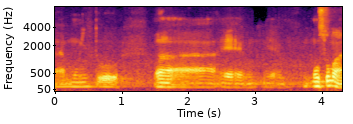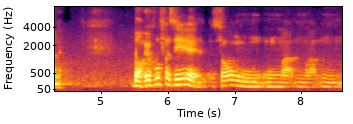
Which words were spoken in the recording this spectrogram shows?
é muito uh, muçulmana. Bom, eu vou fazer só um, uma, uma, um,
